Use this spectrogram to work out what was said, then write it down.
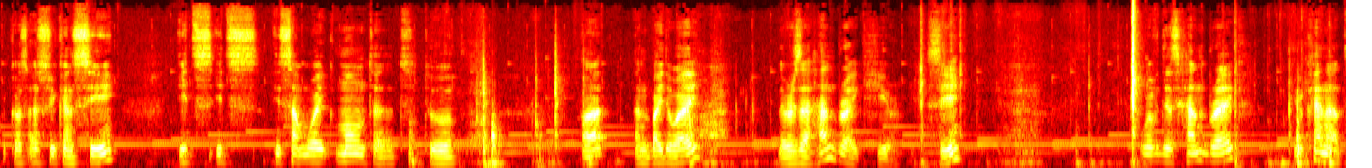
because as you can see it's it's in some way mounted to uh, and by the way there is a handbrake here see? With this handbrake you cannot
